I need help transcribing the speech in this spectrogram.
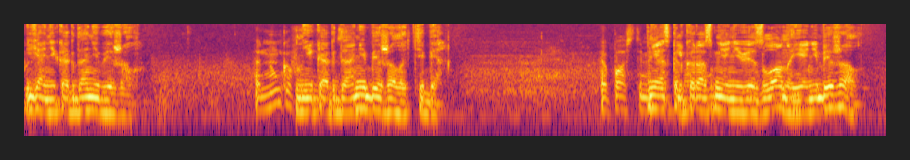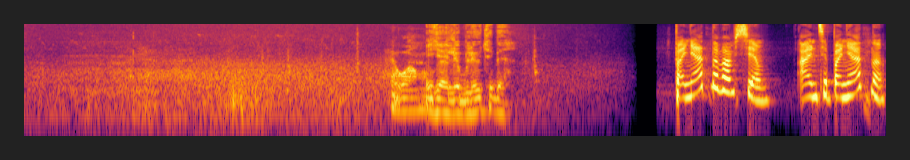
Я никогда не бежал. Никогда не бежал от тебя. Несколько раз мне не везло, но я не бежал. Я люблю тебя. Понятно вам всем? Анте понятно?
